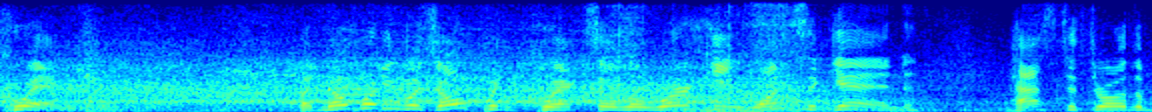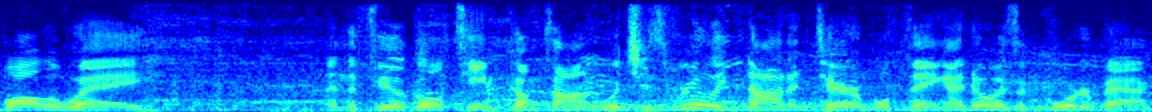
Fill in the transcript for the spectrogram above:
quick. But nobody was open quick, so Lewerke once again has to throw the ball away, and the field goal team comes on, which is really not a terrible thing. I know as a quarterback,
